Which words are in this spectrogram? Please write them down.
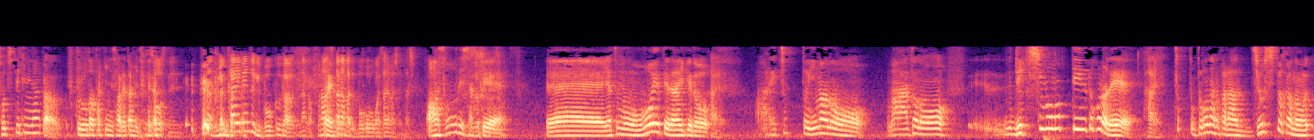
土地的になんか袋叩きにされたみたいな。そうですね。2回目の時僕がなんかフランスかなんかでボコボコにされましたね、確かあ、そうでしたっけ？えー、いや、ちょっともう覚えてないけど、に。はい。あれちょっと今の、まあ、その、えー歴史ものっていうところで、はい。ちょっとどうなのかな、女子とかの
